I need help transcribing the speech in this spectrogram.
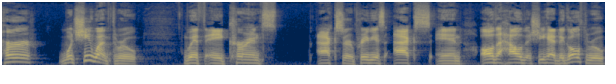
her what she went through with a current ex or previous ex and all the hell that she had to go through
